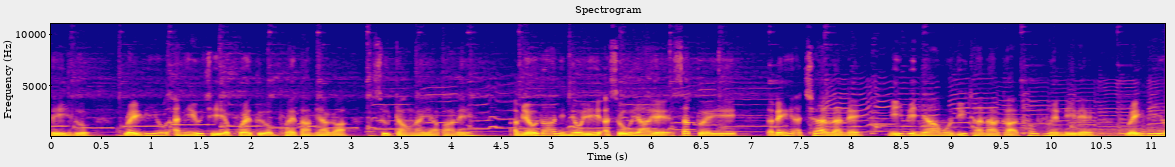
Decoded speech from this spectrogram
စေလို့ Radio NUG အဖွဲ့သူအဖွဲ့သားများကဆုတောင်းလိုက်ရပါတယ်။အမျိုးသားညီညွတ်ရေးအစိုးရရဲ့စက်သွယ်ရေးသတင်းအချက်အလက်နဲ့ဤပညာဝန်ကြီးဌာနကထုတ်လွှင့်နေတဲ့ Radio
